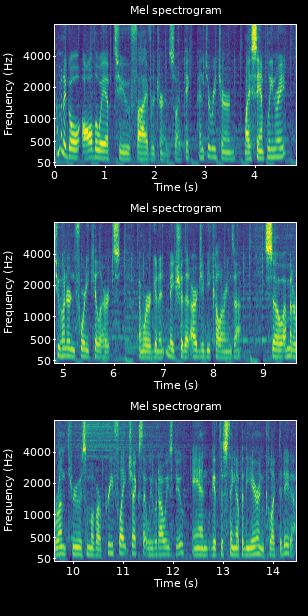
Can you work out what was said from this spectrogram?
I'm gonna go all the way up to five returns. So I picked Penta return, my sampling rate, 240 kilohertz, and we're gonna make sure that RGB coloring's on. So I'm gonna run through some of our pre-flight checks that we would always do and get this thing up in the air and collect the data.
